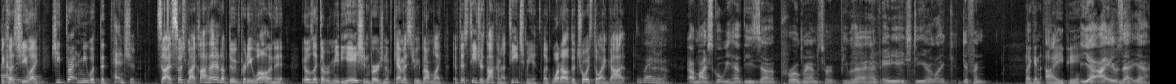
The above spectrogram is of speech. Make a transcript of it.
because Oh, she, yeah. like, she threatened me with detention. So, I switched my class. I ended up doing pretty well in it. It was like the remediation version of chemistry, but I'm like, if this teacher's not going to teach me, like, what other choice do I got? Right. Yeah. At my school, we have these uh, programs for people that have ADHD or, like, different Like an IEP? Yeah, I, it was that. Yeah.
